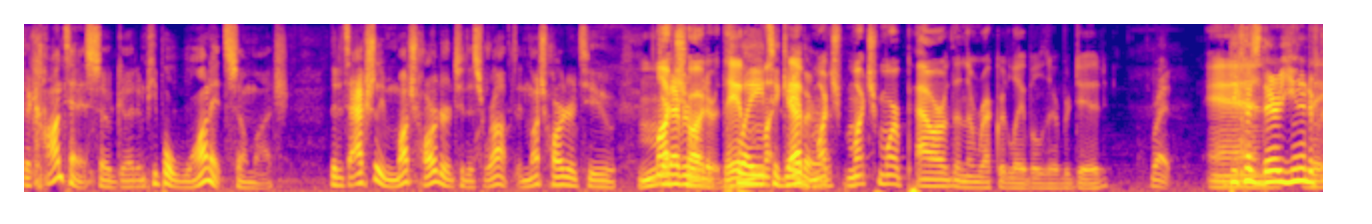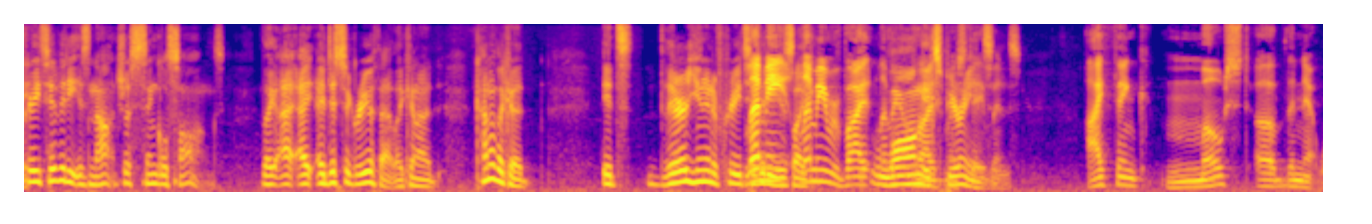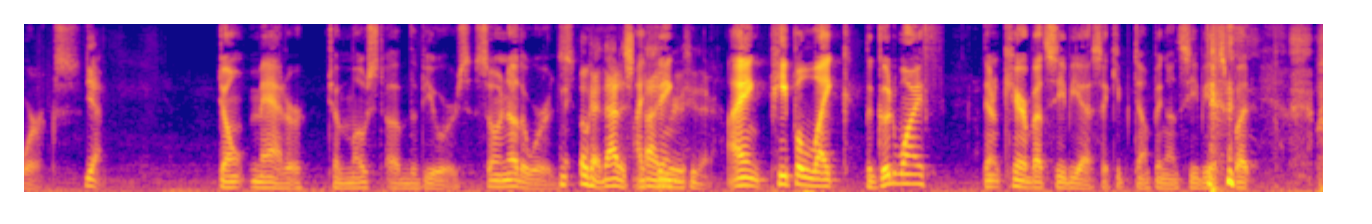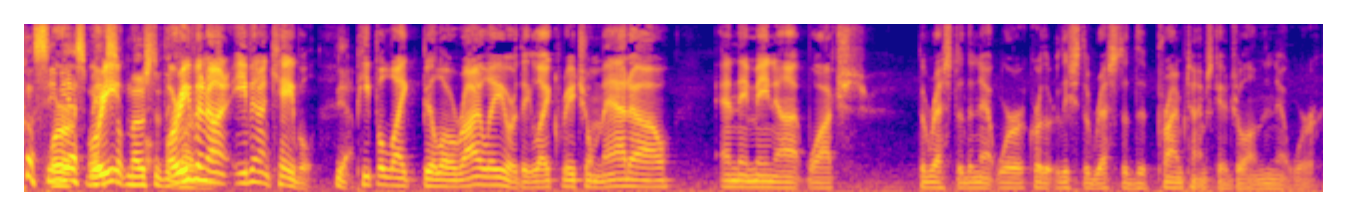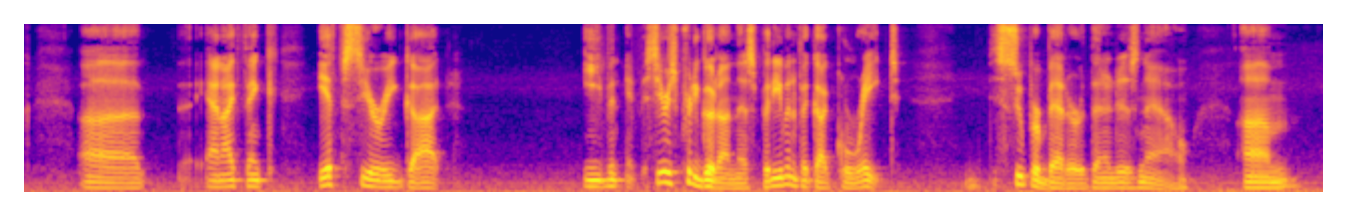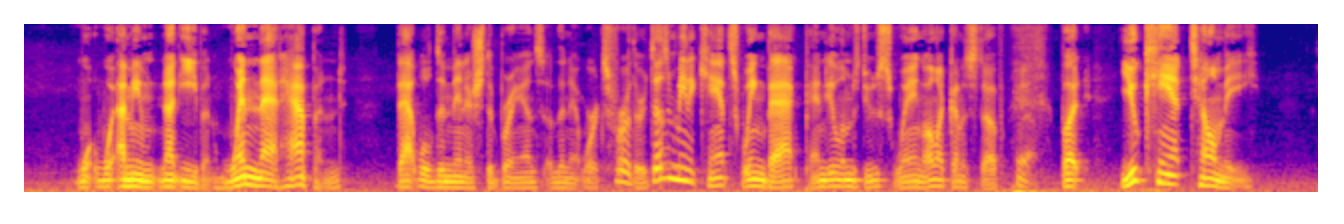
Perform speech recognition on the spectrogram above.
the content is so good and people want it so much that it's actually much harder to disrupt and much harder to much get everyone harder. to They play have, mu- together. They much much more power than the record labels ever did. right. And because their unit of creativity is not just single songs. Like I, I, I disagree with that. Like in a kind of like a, it's their unit of creativity Let me is like let me revise. Let me long my experiences. I think most of the networks Yeah. don't matter to most of the viewers. So in other words, Okay, that is. I, I, think agree with you there. I think people like The Good Wife. They don't care about CBS. I keep dumping on CBS, but Well, CBS or, or makes e- most of the. or even on even on cable. Yeah. people like Bill O'Reilly or they like Rachel Maddow, and they may not watch the rest of the network or the, at least the rest of the primetime schedule on the network. Uh, and I think if Siri got even Siri's pretty good on this, but even if it got great, super better than it is now. Um, wh- wh- I mean, not even when that happened, that will diminish the brands of the networks further. It doesn't mean it can't swing back. Pendulums do swing, all that kind of stuff. Yeah. But you can't tell me,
